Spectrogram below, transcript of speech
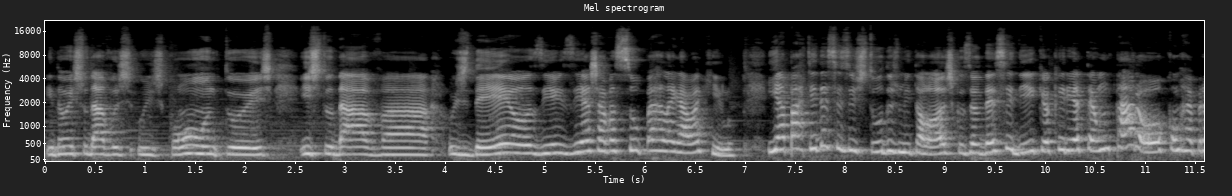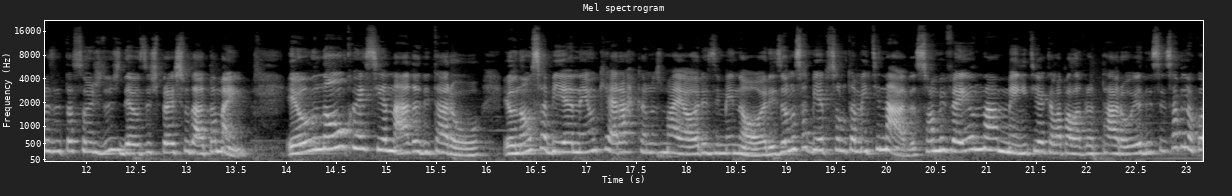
Então eu estudava os, os contos, estudava os deuses e achava super legal aquilo. E a partir desses estudos mitológicos, eu decidi que eu queria ter um tarô com representações dos deuses para estudar também. Eu não conhecia nada de tarô, eu não sabia nem o que era arcanos maiores e menores, eu não sabia absolutamente nada. Só me veio na mente aquela palavra tarô e eu disse: sabe uma coisa?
